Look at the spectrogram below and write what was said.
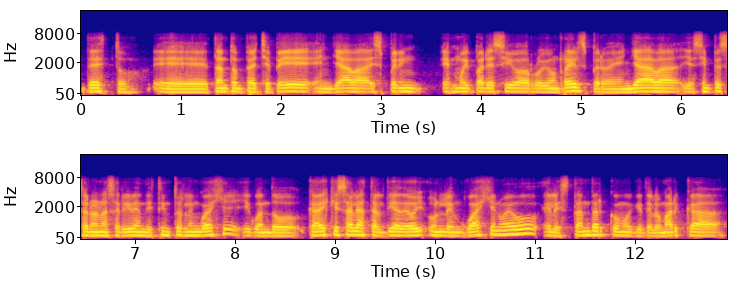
de esto, eh, tanto en PHP, en Java, Spring, es muy parecido a Ruby on Rails, pero en Java, y así empezaron a salir en distintos lenguajes, y cuando cada vez que sale hasta el día de hoy un lenguaje nuevo, el estándar como que te lo marca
